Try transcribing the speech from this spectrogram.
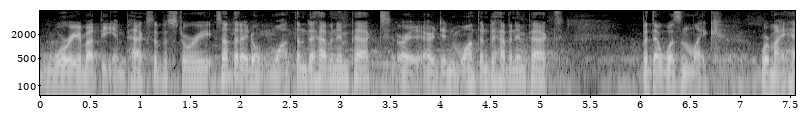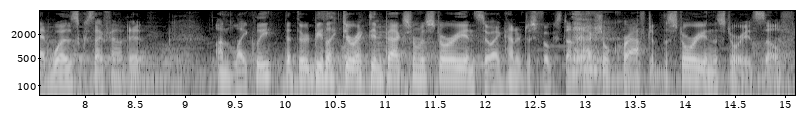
worry about the impacts of a story. It's not that I don't want them to have an impact, or I, I didn't want them to have an impact, but that wasn't like where my head was because I found it unlikely that there would be like direct impacts from a story, and so I kind of just focused on the actual craft of the story and the story itself,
